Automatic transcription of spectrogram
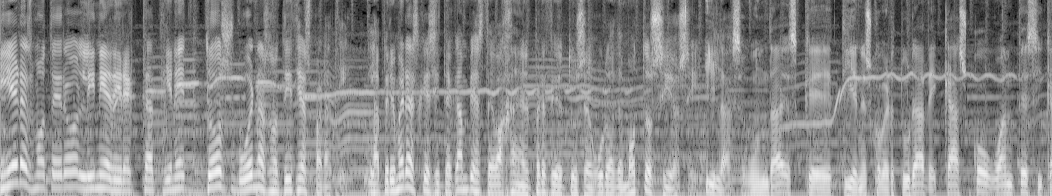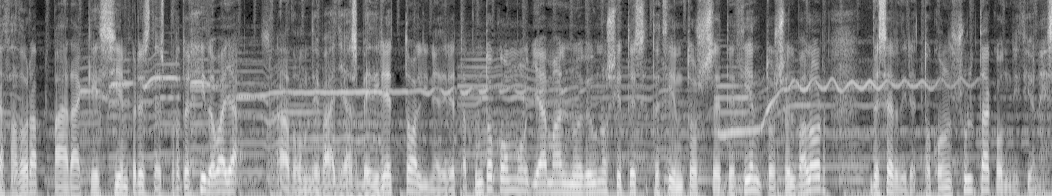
Si eres motero, Línea Directa tiene dos buenas noticias para ti. La primera es que si te cambias te bajan el precio de tu seguro de moto sí o sí. Y la segunda es que tienes cobertura de casco, guantes y cazadora para que siempre estés protegido. Vaya a donde vayas. Ve directo a lineadirecta.com o llama al 917-700-700. El valor de ser directo. Consulta condiciones.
